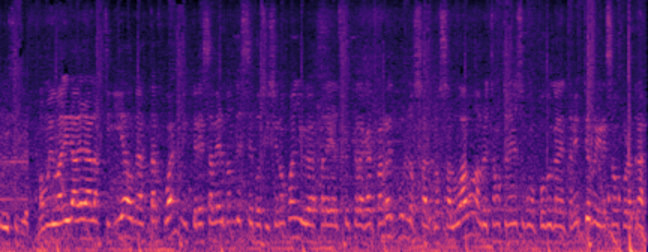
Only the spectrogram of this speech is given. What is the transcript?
su bicicleta. Vamos igual a ir a ver a las chiquillas donde va a estar Juan, me interesa ver dónde se posicionó Juan, yo creo que va a estar ahí cerca de la carpa Red Bull, los saludamos, aprovechamos también eso como un poco de calentamiento y regresamos por atrás.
